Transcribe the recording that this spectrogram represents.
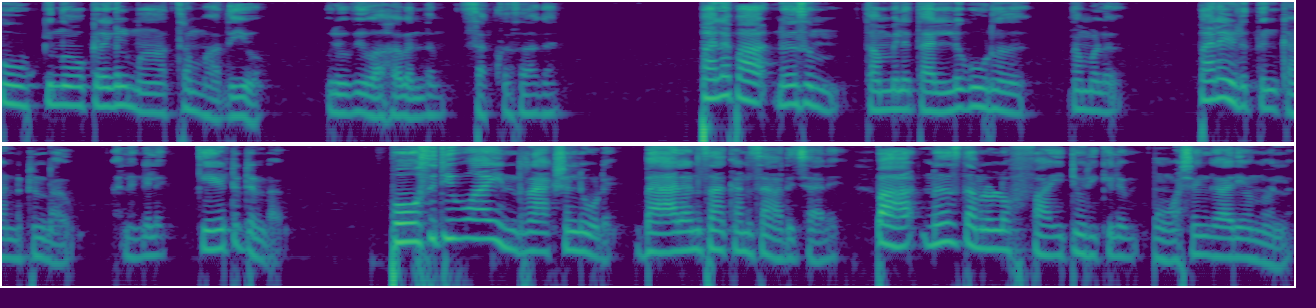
തൂക്കി നോക്കലുകൾ മാത്രം മതിയോ? ഒരു വിവാഹബന്ധം സക്സസ് ആകാൻ. പല പാർട്ട്നേഴ്സും തമ്മിൽ തല്ലുകൂടുന്നത് നമ്മൾ പലയിടത്തും കണ്ടിട്ടുണ്ടാകും അല്ലെങ്കിൽ കേട്ടിട്ടുണ്ടാകും. പോസിറ്റീവായ ഇൻട്രാക്ഷനിലൂടെ ബാലൻസ് ആക്കാൻ സാധിച്ചാൽ പാർട്ട്നേഴ്സ് തമ്മിലുള്ള ഫൈറ്റ് ഒരിക്കലും മോശം കാര്യമൊന്നുമല്ല.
